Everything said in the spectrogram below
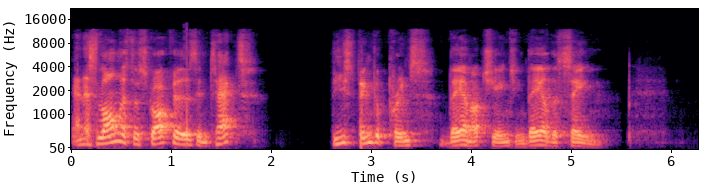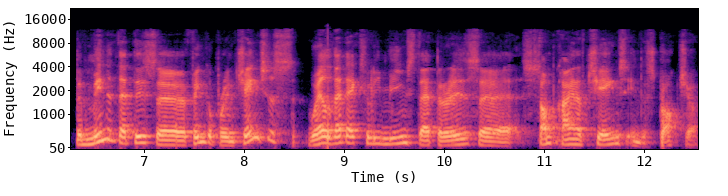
And as long as the structure is intact, these fingerprints, they are not changing, they are the same. The minute that this uh, fingerprint changes, well, that actually means that there is uh, some kind of change in the structure.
